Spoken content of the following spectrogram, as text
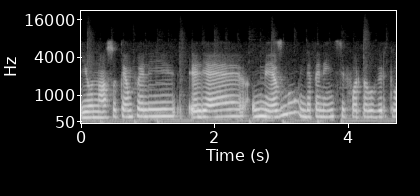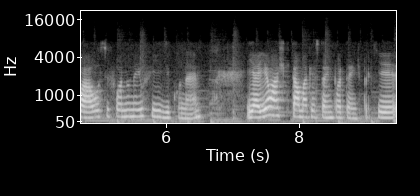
E o nosso tempo ele, ele é o mesmo, independente se for pelo virtual ou se for no meio físico, né? E aí eu acho que está uma questão importante, porque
